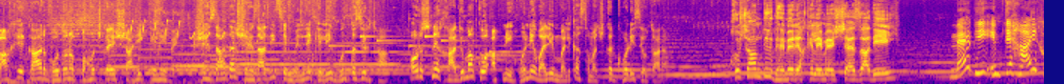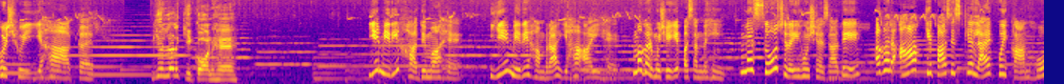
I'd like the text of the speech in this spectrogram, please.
आखिरकार वो दोनों पहुँच गए शाही किले में। शहजादा शहजादी से मिलने के लिए मुंतजिर था और उसने खादिमा को अपनी होने वाली मलिका समझकर घोड़े से उतारा। खुश आमदीद है मेरे किले में शहजादी। मैं भी इम्तिहाई खुश हुई यहाँ आकर। ये लड़की कौन है? ये मेरी खादिमा है। ये मेरे हमरा यहाँ आई है मगर मुझे ये पसंद नहीं। मैं सोच रही हूँ शहजादे अगर आपके पास इसके लायक कोई काम हो।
